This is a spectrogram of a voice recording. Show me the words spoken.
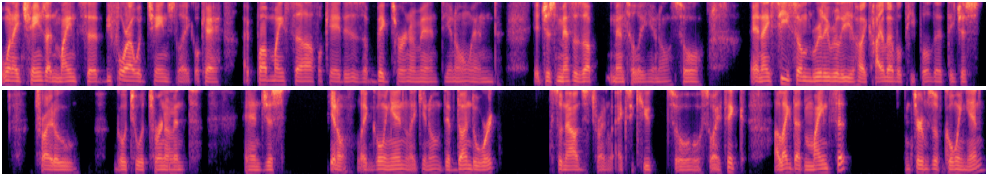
when I changed that mindset, before I would change like, okay, I pump myself, okay, this is a big tournament, you know, and it just messes up mentally, you know. So and I see some really, really like high level people that they just try to go to a tournament and just, you know, like going in, like, you know, they've done the work. So now just trying to execute. So so I think I like that mindset in terms of going in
